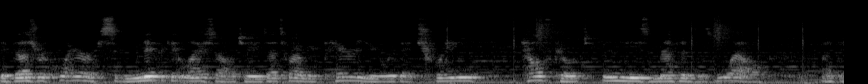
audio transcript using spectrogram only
it does require significant lifestyle change. That's why we pair you with a trained health coach in these methods as well uh, to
